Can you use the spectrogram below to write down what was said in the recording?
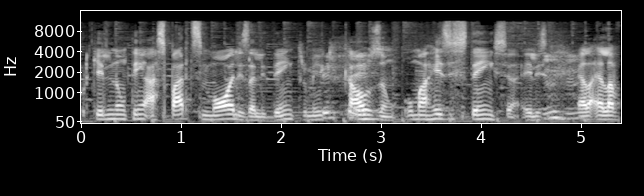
Porque ele não tem as partes moles ali dentro, meio que Perfeito. causam uma resistência. Eles, Uhum. ela, ela,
